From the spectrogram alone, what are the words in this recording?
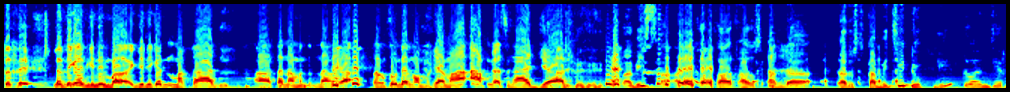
Nanti nanti kan gini mbak gini kan makan uh, tanaman tetangga langsung dia ngomong ya maaf nggak sengaja nggak bisa. Anda harus, harus Anda harus kami ciduk gitu anjir.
